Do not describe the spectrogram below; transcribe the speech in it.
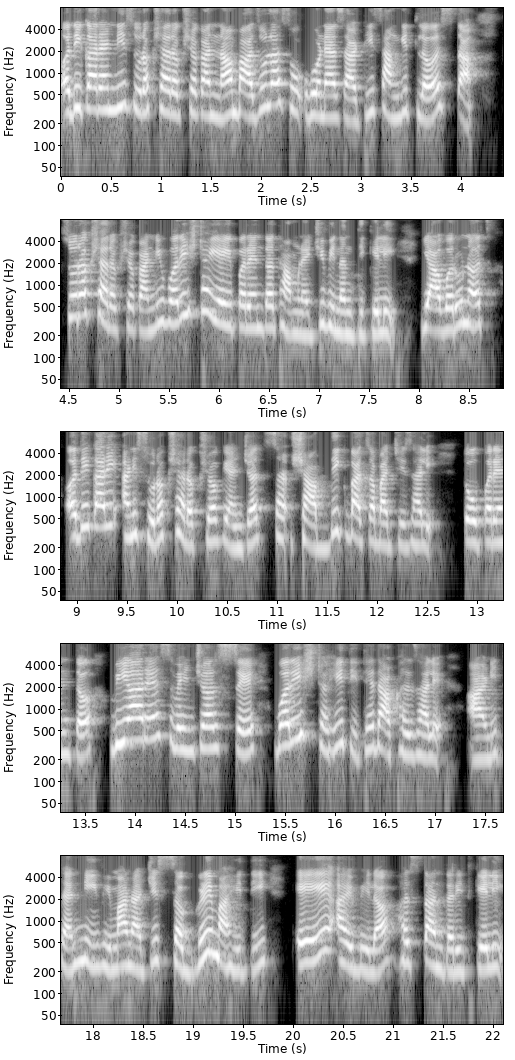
अधिकाऱ्यांनी सुरक्षा रक्षकांना बाजूला सो- होण्यासाठी सांगितलं असता सुरक्षा रक्षकांनी वरिष्ठ येईपर्यंत थांबण्याची विनंती केली. यावरूनच अधिकारी आणि सुरक्षा रक्षक यांच्यात शाब्दिक बाचाबाची झाली. तोपर्यंत व्ही आर एस व्हेंचर्सचे वरिष्ठही तिथे दाखल झाले आणि त्यांनी विमानाची सगळी माहिती ए आय बी ला हस्तांतरित केली.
